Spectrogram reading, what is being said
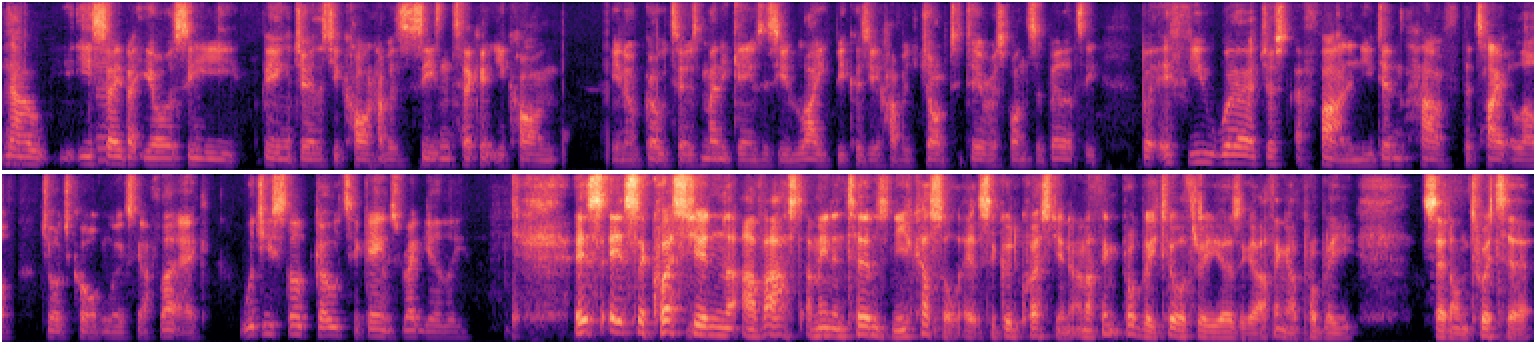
Now, you say that you obviously, being a journalist, you can't have a season ticket, you can't, you know, go to as many games as you like because you have a job to do, responsibility. But if you were just a fan and you didn't have the title of George Caulkin works the Athletic, would you still go to games regularly? It's it's a question that I've asked. I mean, in terms of Newcastle, it's a good question, and I think probably two or three years ago, I think I probably said on Twitter,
